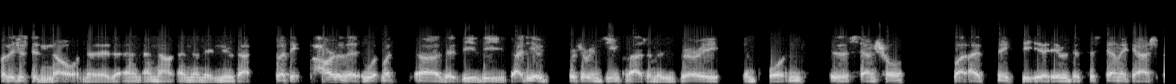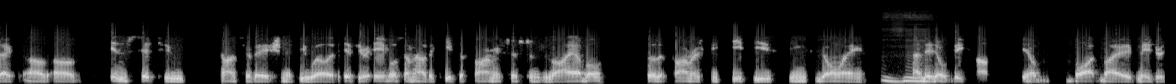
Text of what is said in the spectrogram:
but they just didn't know, and and, and, now, and then they knew that. So I think part of it, what, what uh, the, the the idea of preserving germplasm is very important, is essential. But I think the it, the systemic aspect of, of in situ conservation, if you will, if you're able somehow to keep the farming systems viable, so that farmers can keep these things going mm-hmm. and they don't become you know bought by major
